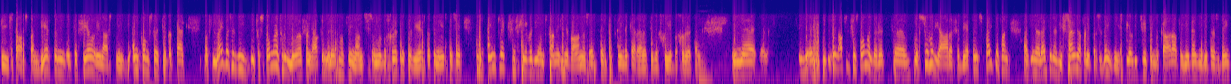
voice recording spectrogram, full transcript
die staat spandeer te, te veel en daar's die, die inkomste te beperk. Maar vir my was dit die, die verstommende vermoë van elke minister van finansies om 'n begroting te lees wat mense gesê is eintlik gegee die omstandighede waarna ons is is dit eintlik 'n relatiewe goeie begroting. En uh, dit is absoluut verstommend dat dit uh, oor soveel jare gebeur ten spyte van as jy nou luister na die soune van die president jy speel die twee te mekaar af en jy dink met die president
